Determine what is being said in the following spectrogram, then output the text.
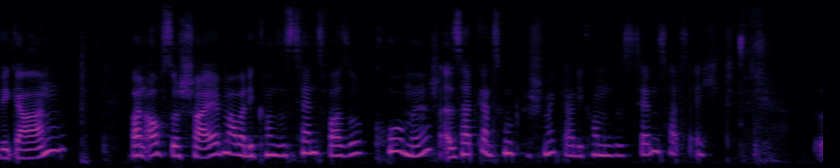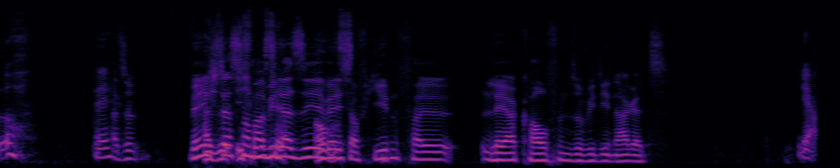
vegan. Waren auch so Scheiben, aber die Konsistenz war so komisch. Also es hat ganz gut geschmeckt, aber die Konsistenz hat echt. Ugh. Nee. also, wenn ich Also das nochmal muss wieder ja sehe, auch- werde ich es auf jeden Fall leer kaufen, so wie die Nuggets. ja.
